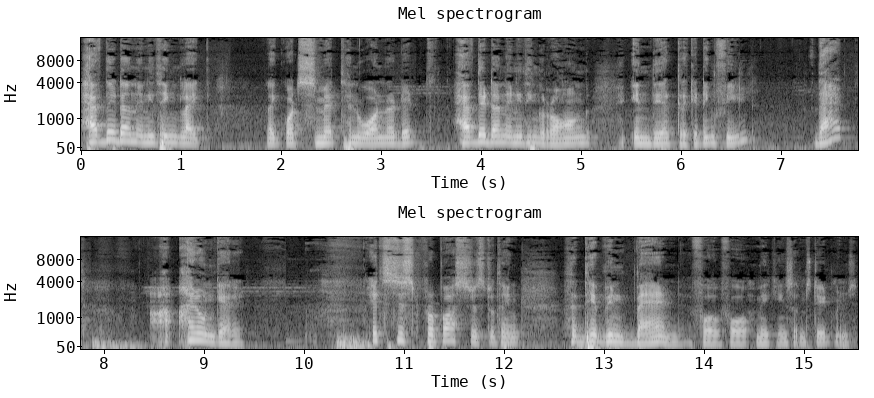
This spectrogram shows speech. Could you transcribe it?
Have they done anything like like what Smith and Warner did? Have they done anything wrong in their cricketing field? That I don't get it. It's just preposterous to think that they've been banned for, for making some statements.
